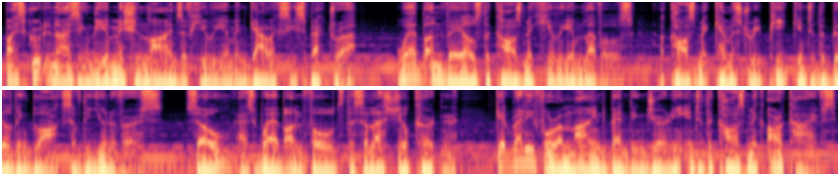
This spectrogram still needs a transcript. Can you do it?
By scrutinizing the emission lines of helium in galaxy spectra, Webb unveils the cosmic helium levels, a cosmic chemistry peek into the building blocks of the universe. So, as Webb unfolds the celestial curtain, get ready for a mind-bending journey into the cosmic archives,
